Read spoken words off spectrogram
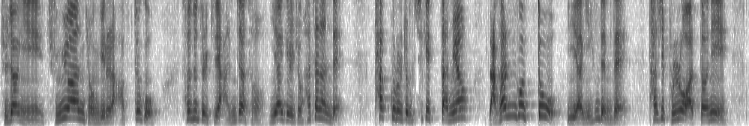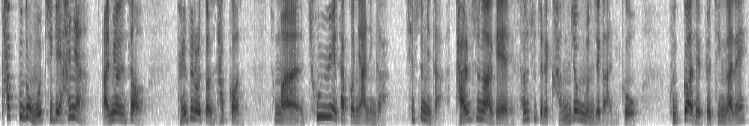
주장이 중요한 경기를 앞두고 선수들끼리 앉아서 이야기를 좀 하자는데 탁구를 좀 치겠다며 나간 것도 이해하기 힘든데 다시 불러왔더니 탁구도 못 치게 하냐 라면서 대들었던 사건 정말 초유의 사건이 아닌가 싶습니다. 단순하게 선수들의 감정 문제가 아니고 국가대표팀 간의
